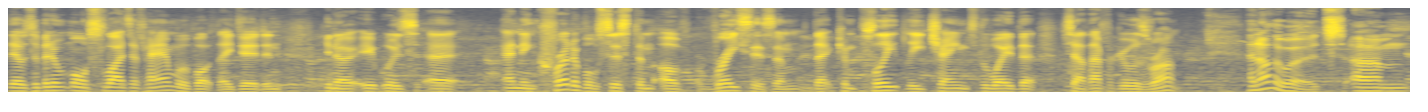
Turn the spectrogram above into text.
there was a bit more sleight of hand with what they did, and you know, it was. Uh, an incredible system of racism that completely changed the way that South Africa was run. In other words, um,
